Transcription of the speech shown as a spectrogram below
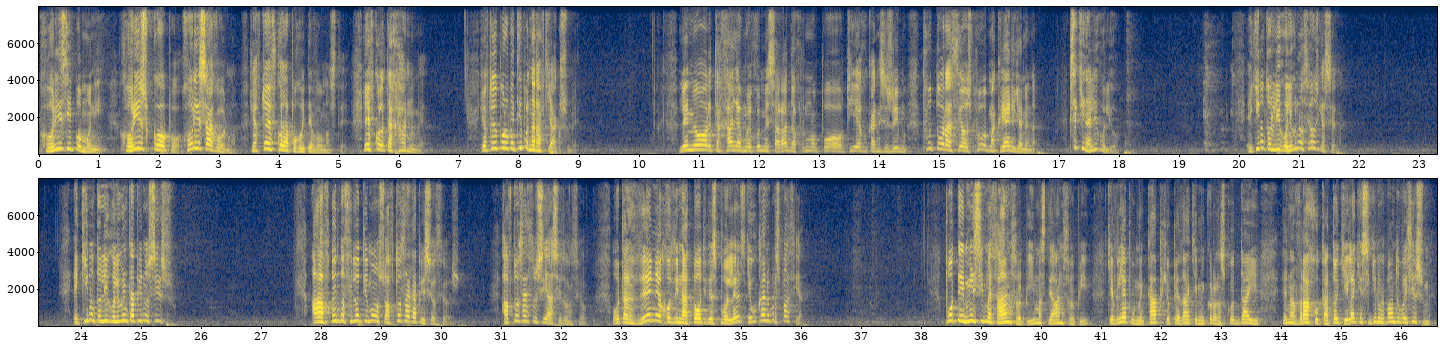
Χωρίς υπομονή, χωρίς κόπο, χωρίς αγώνα. Γι' αυτό εύκολα απογοητευόμαστε. Εύκολα τα χάνουμε. Γι' αυτό δεν μπορούμε τίποτα να φτιάξουμε. Λέμε ωραία τα χάλια μου έχω είμαι 40 χρόνων πω τι έχω κάνει στη ζωή μου. Πού τώρα Θεός, πω μακριά είναι για μένα. Ξεκίνα λίγο λίγο. Εκείνο το λίγο λίγο είναι ο Θεός για σένα. Εκείνο το λίγο λίγο είναι η ταπείνωσή σου. Αυτό είναι το φιλότιμό σου. Αυτό θα αγαπήσει ο Θεός. Αυτό θα ενθουσιάσει τον Θεό. Όταν δεν έχω δυνατότητες πολλές και εγώ κάνω προσπάθεια. Πότε εμείς είμαστε άνθρωποι, είμαστε άνθρωποι και βλέπουμε κάποιο παιδάκι μικρό να σκοντάει ένα βράχο 100 κιλά και συγκινούμε πάνω να το βοηθήσουμε.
